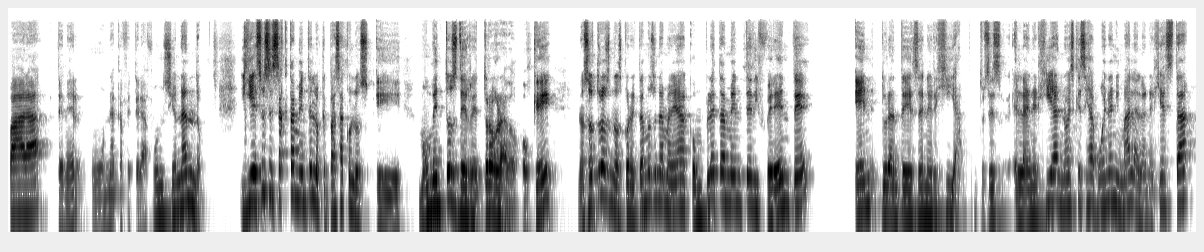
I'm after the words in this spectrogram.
para tener una cafetera funcionando. Y eso es exactamente lo que pasa con los eh, momentos de retrógrado, ¿ok? Nosotros nos conectamos de una manera completamente diferente en, durante esa energía. Entonces, la energía no es que sea buena ni mala, la energía está,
